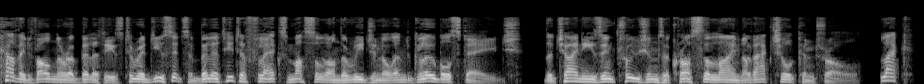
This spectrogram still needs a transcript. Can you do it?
COVID vulnerabilities to reduce its ability to flex muscle on the regional and global stage. The Chinese intrusions across the line of actual control, LAC,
